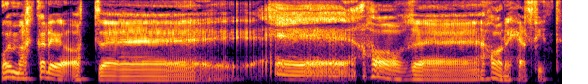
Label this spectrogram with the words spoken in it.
Og jeg merker det at eh, jeg har, eh, har, det helt fint.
